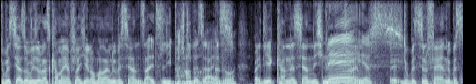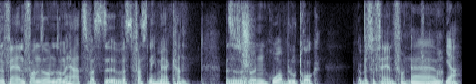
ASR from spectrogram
Du bist ja sowieso, das kann man ja vielleicht hier nochmal sagen, du bist ja ein Salzliebhaber. Ich liebe Salz. Also bei dir kann es ja nicht genug nee, sein. es- Äh, Du bist ein Fan, du bist ein Fan von so, einem- so einem Herz, was, äh, was fast nicht mehr kann. Also so schön hoher Blutdruck. Da bist du Fan von. ähm, ja,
